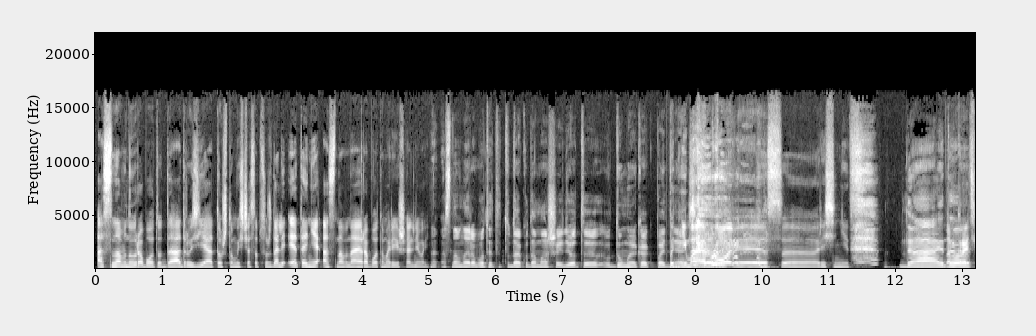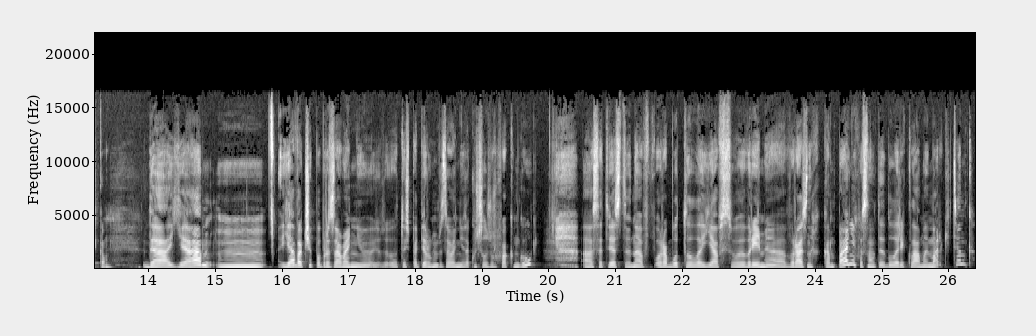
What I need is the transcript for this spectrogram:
основную работу. Да, друзья, то, что мы сейчас обсуждали, это не основная работа Марии Шальневой. Основная работа — это туда, куда Маша идет, думая, как поднять. Поднимая брови с ресниц. Да, это... Домкратиком. Да, я, я вообще по образованию, то есть по первому образованию закончила журфак МГУ, соответственно, работала я в свое время в разных компаниях, в основном это была реклама и маркетинг.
